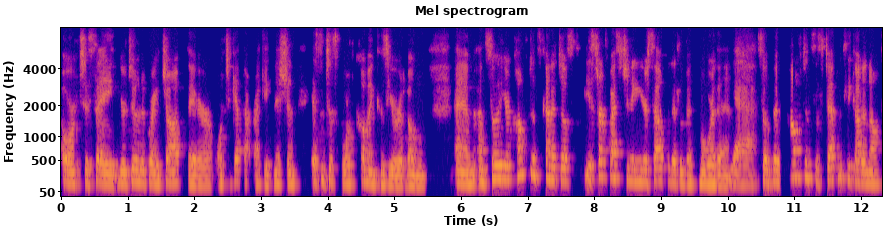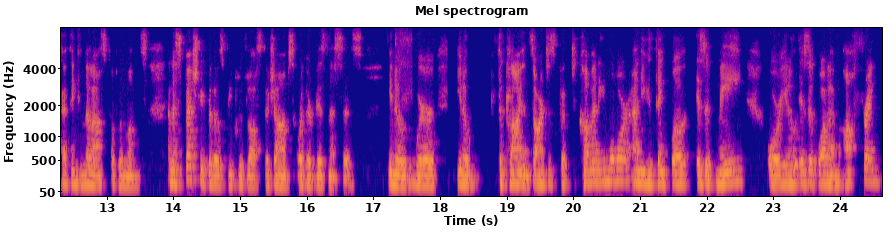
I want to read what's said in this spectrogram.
or to say you're doing a great job there or to get that recognition isn't as forthcoming because you're at home. Um, and so your confidence kind of just you start questioning yourself a little bit more then. Yeah. So the confidence has definitely got a knock i think in the last couple of months and especially for those people who've lost their jobs or their businesses you know where you know the clients aren't as quick to come anymore and you think well is it me? Or you know is it what i'm offering?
